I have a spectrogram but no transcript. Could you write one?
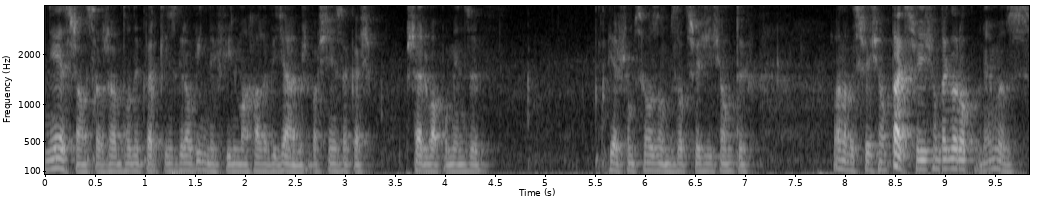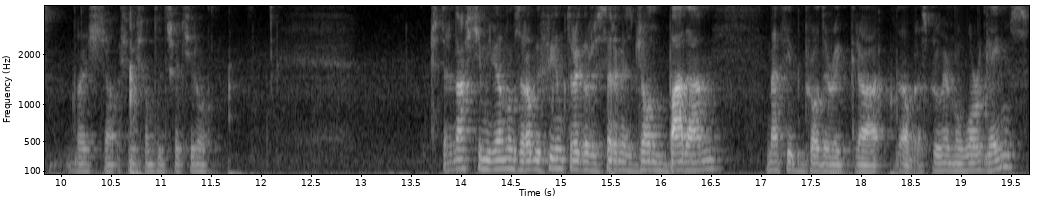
Nie jest szansa, że Antony Perkins grał w innych filmach, ale wiedziałem, że właśnie jest jakaś przerwa pomiędzy pierwszą sezon z lat 60. Chyba nawet 60, tak, z 60 roku, nie? Bo z 20, 83 rok. 14 milionów zarobił film, którego reżyserem jest John Badham. Matthew Broderick gra. Dobra, spróbujemy War Games.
